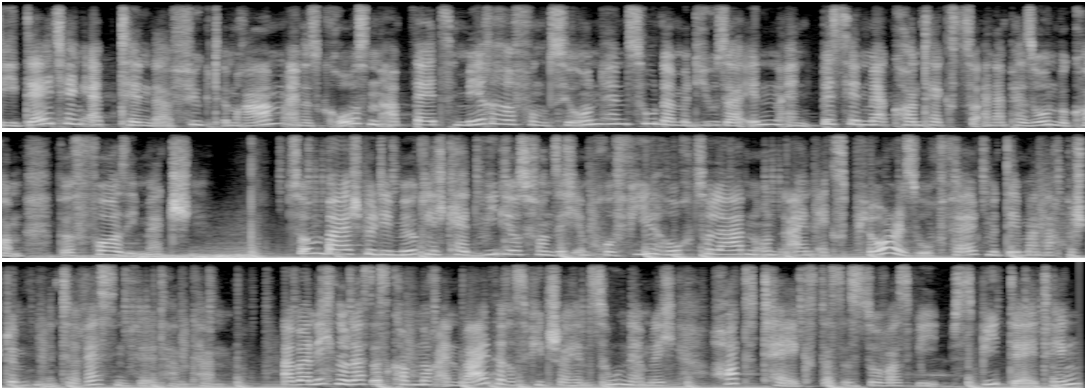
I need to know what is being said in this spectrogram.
Die Dating-App Tinder fügt im Rahmen eines großen Updates mehrere Funktionen hinzu, damit UserInnen ein bisschen mehr Kontext zu einer Person bekommen, bevor sie matchen. Zum Beispiel die Möglichkeit, Videos von sich im Profil hochzuladen und ein Explore-Suchfeld, mit dem man nach bestimmten Interessen filtern kann. Aber nicht nur das, es kommt noch ein weiteres Feature hinzu, nämlich Hot Takes. Das ist sowas wie Speed Dating.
